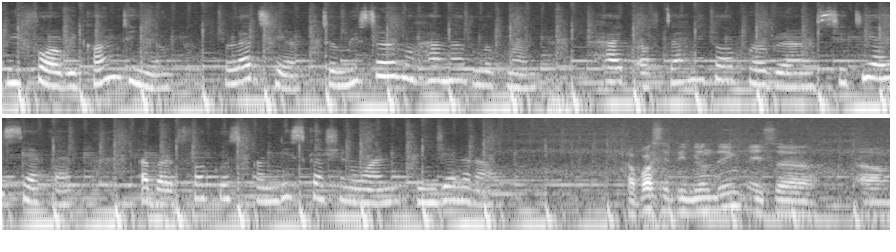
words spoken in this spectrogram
Before we continue, let's hear to Mr. Muhammad Lukman, Head of Technical Program CTI CFF, about focus on discussion 1 in general. Capacity building is a um,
